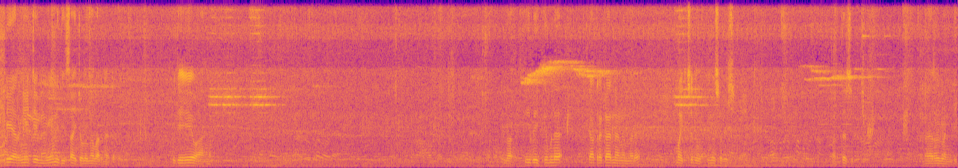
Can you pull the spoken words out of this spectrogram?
ഇവിടെ ഇറങ്ങിയിട്ട് മൂന്ന് ദിവസമായിട്ടുള്ളൂ എന്ന് പറഞ്ഞിട്ട്. പുതിയ വാഹനം. ഈ ബൈക്കിലെ യാത്രക്കാരനാണ് ഇന്നലെ മരിച്ചത് ഉറപ്പിങ്ങ സ്വദേശി അടുത്ത ഷിഫ്റ്റ് വേറൊരു വണ്ടി.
